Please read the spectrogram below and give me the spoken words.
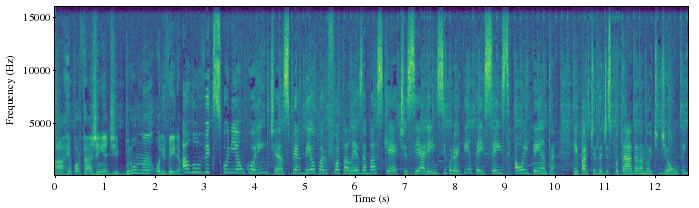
A reportagem é de Bruna Oliveira. A Luvix União Corinthians perdeu para o Fortaleza Basquete Cearense por 86 a 80, em partida disputada na noite de ontem,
